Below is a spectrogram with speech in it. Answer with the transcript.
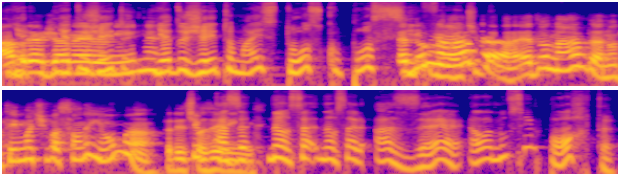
abre a janela. E é, jeito, e é, do jeito, mais tosco possível. É do nada, tipo... é do nada. Não tem motivação nenhuma pra eles tipo, fazerem Zé, isso. Não, não, sério, a Zé, ela não se importa.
